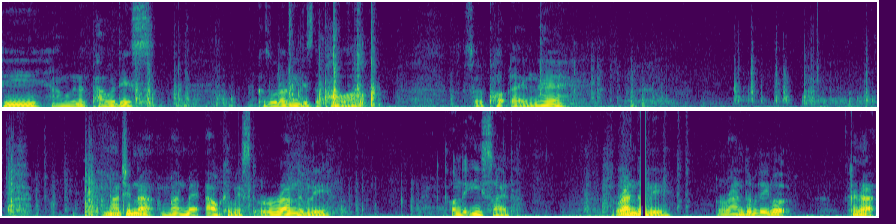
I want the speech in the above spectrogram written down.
see how I'm going to power this. Because all I need is the power. So pop that in there. Imagine that, man met Alchemist randomly on the east side. Randomly, randomly, look, look at that,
